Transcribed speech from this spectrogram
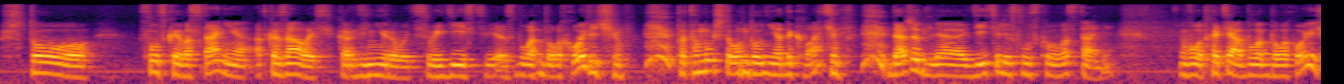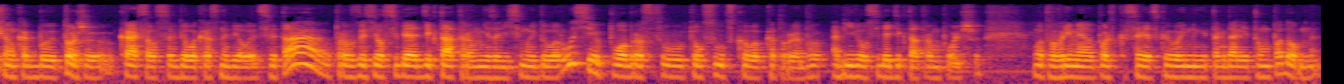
что Слуцкое восстание отказалось координировать свои действия с Булат Балаховичем, потому что он был неадекватен даже для деятелей Слуцкого восстания. Вот, хотя Булат Балахович, он как бы тоже красился в бело-красно-белые цвета, провозгласил себя диктатором независимой Беларуси по образцу Пилсудского, который объявил себя диктатором Польши вот во время польско-советской войны и так далее и тому подобное.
